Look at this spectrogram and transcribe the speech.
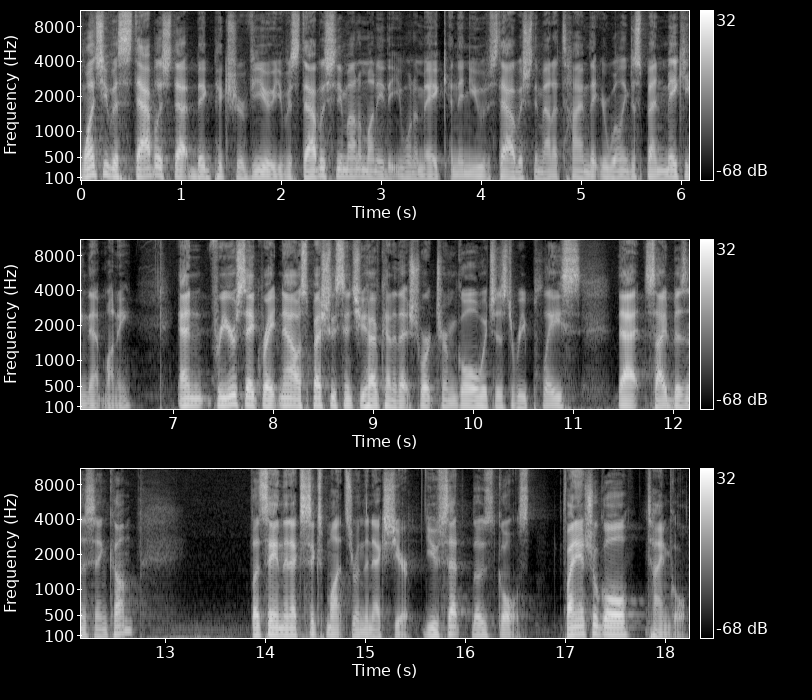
Once you've established that big picture view, you've established the amount of money that you want to make, and then you've established the amount of time that you're willing to spend making that money. And for your sake right now, especially since you have kind of that short term goal, which is to replace that side business income, let's say in the next six months or in the next year, you've set those goals financial goal, time goal.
